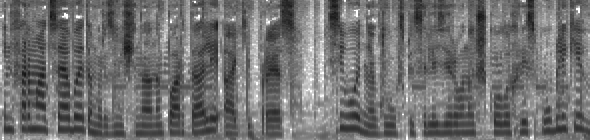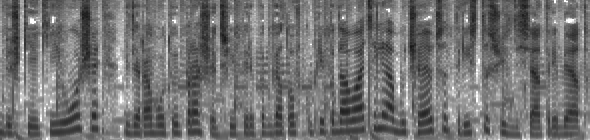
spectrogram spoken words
Информация об этом размещена на портале Аки Пресс. Сегодня в двух специализированных школах республики в Бишкеке и Оше, где работают прошедшие переподготовку преподаватели, обучаются 360 ребят.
